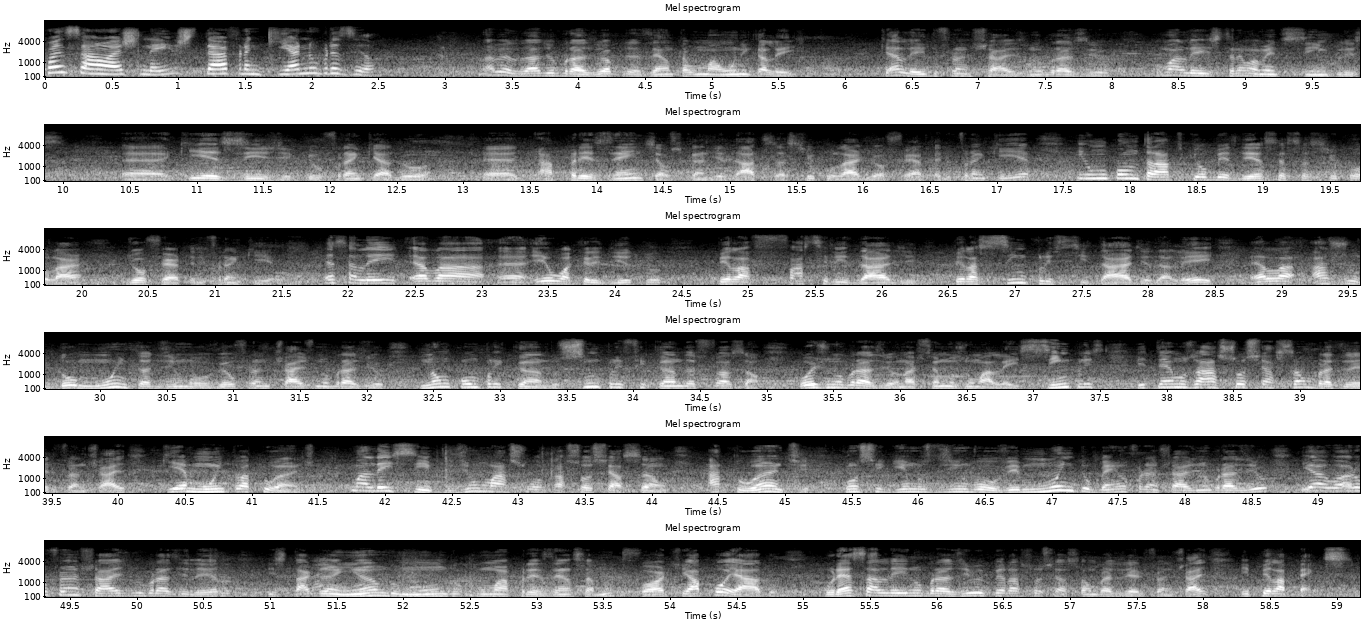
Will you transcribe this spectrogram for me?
Quais são as leis da franquia no Brasil? Na verdade, o Brasil apresenta uma única lei, que é a lei do franchise no Brasil. Uma lei extremamente simples, é, que exige que o franqueador é, apresente aos candidatos a circular de oferta de franquia e um contrato que obedeça essa circular de oferta de franquia. Essa lei, ela, é, eu acredito, pela facilidade, pela simplicidade da lei, ela ajudou muito a desenvolver o franchise no Brasil, não complicando, simplificando a situação. Hoje no Brasil nós temos uma lei simples e temos a Associação Brasileira de Franchise, que é muito atuante. Uma lei simples e uma associação atuante, conseguimos desenvolver muito bem o franchise no Brasil e agora o franchise do brasileiro está ganhando o mundo com uma presença muito forte e apoiado por essa lei no Brasil e pela Associação Brasileira de Franchise e pela PEX.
